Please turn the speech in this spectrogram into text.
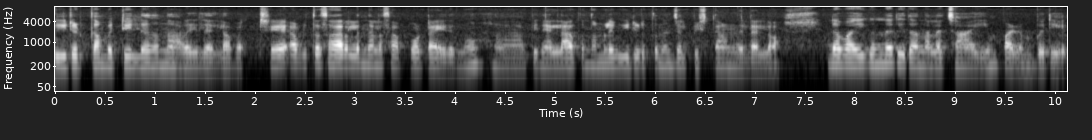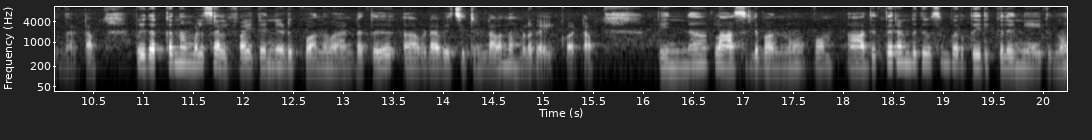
വീഡിയോ എടുക്കാൻ പറ്റില്ല എന്നൊന്നും അറിയില്ലല്ലോ. പക്ഷേ അവിടുത്തെ സാറെല്ലാം നല്ല സപ്പോർട്ടായിരുന്നു. പിന്നെ എല്ലാവർക്കും നമ്മൾ വീഡിയോ എടുക്കുന്നത് ചിലപ്പോൾ ഇഷ്ടമാണെന്നില്ലല്ലോ. പിന്നെ വൈകുന്നേരം ഇതാ നല്ല ചായയും പഴംപൊരിയായിരുന്നു കേട്ടോ. അപ്പോൾ ഇതൊക്കെ നമ്മൾ സെൽഫായിട്ട് തന്നെ എടുക്കുകയാണ് വേണ്ടത്. അവിടെ വെച്ചിട്ടുണ്ടാവും നമ്മൾ കഴിക്കും കേട്ടോ. പിന്നെ ക്ലാസ്സിൽ വന്നു. അപ്പം ആദ്യത്തെ രണ്ട് ദിവസം വെറുതെ ഇരിക്കൽ തന്നെയായിരുന്നു.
